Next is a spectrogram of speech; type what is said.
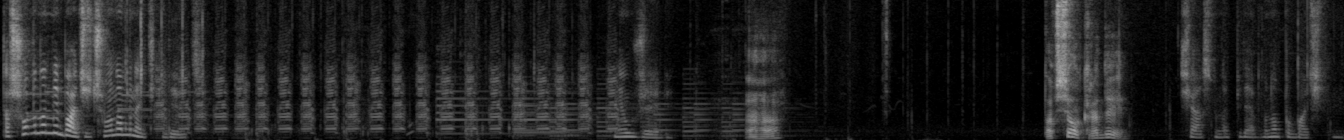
Та що вона не бачить, що вона мене тільки дивиться? Неужели? Ага. Та все, кради. Щас вона піде, воно побачить мене.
